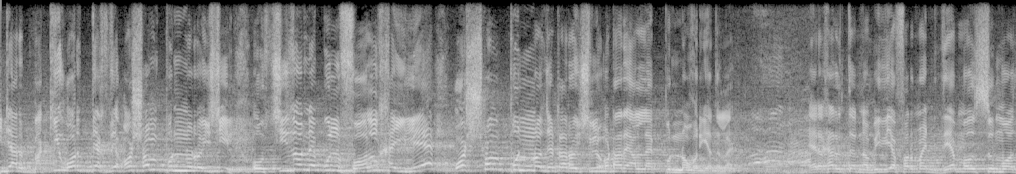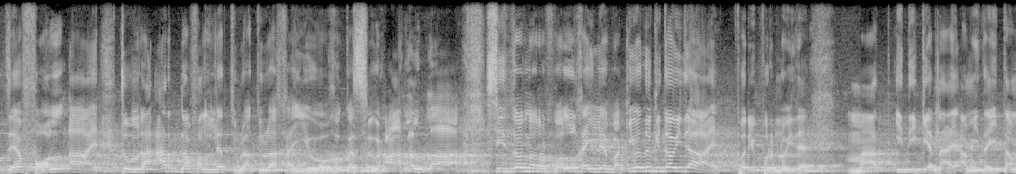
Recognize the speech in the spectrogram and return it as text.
এটার বাকি অর্ধেক যে অসম্পূর্ণ রয়েছিল ও সিজনেবল ফল খাইলে অসম্পূর্ণ যেটা রয়েছিল ওটারে আল্লাহ পূর্ণ করিয়া দিলাম এর কারণে তো নবী ফরমাইন, যে মৌসুমত যে ফল আয়, তোমরা আর না ফললে তুলা তুলা খাইও। সুবহানাল্লাহ। সিজনের ফল খাইলে বাকিও দুঃখিত হয়ে যায়, পরিপূর্ণ হয়ে যায়। মাত ইদিকে নাই, আমি যাইতাম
